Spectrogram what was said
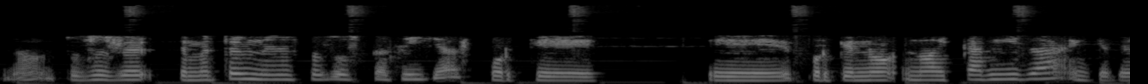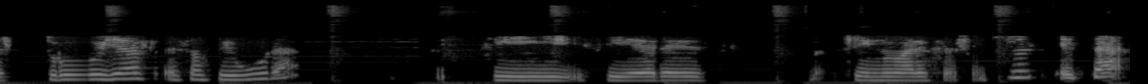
¿no? Entonces te meten en estas dos casillas porque, eh, porque no, no hay cabida en que destruyas esa figura si, si eres si no eres eso. Entonces, esta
